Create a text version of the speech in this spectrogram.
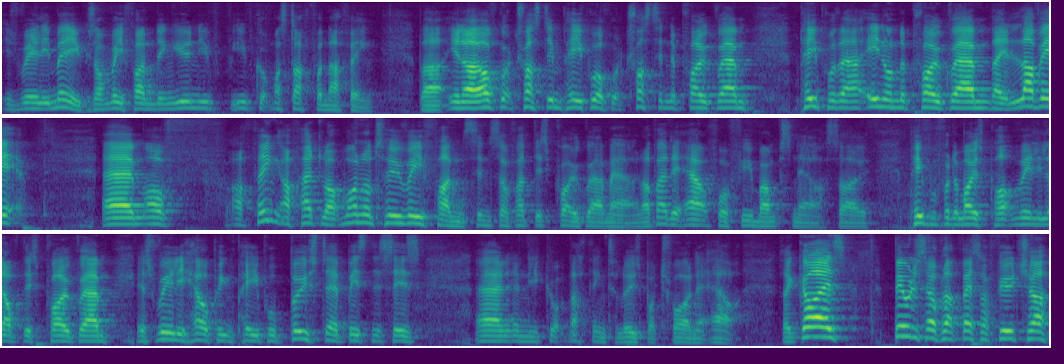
is really me because I'm refunding you and you've, you've got my stuff for nothing. But you know, I've got trust in people. I've got trust in the program. People that are in on the program, they love it. Um, I've I think I've had like one or two refunds since I've had this program out, and I've had it out for a few months now. So people, for the most part, really love this program. It's really helping people boost their businesses, and, and you've got nothing to lose by trying it out. So, guys, build yourself a better future,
